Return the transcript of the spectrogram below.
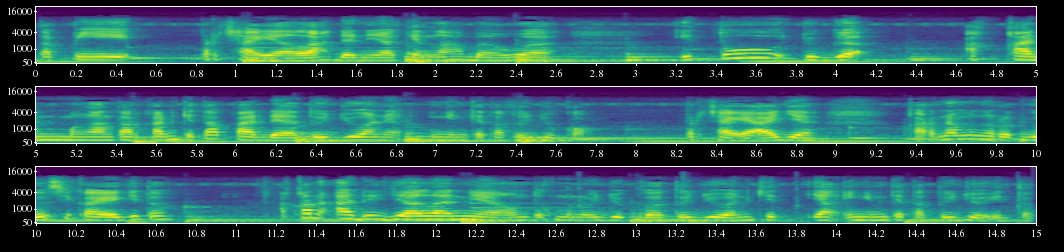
tapi percayalah dan yakinlah bahwa itu juga akan mengantarkan kita pada tujuan yang ingin kita tuju kok. Percaya aja. Karena menurut gue sih kayak gitu akan ada jalannya untuk menuju ke tujuan kita, yang ingin kita tuju itu.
